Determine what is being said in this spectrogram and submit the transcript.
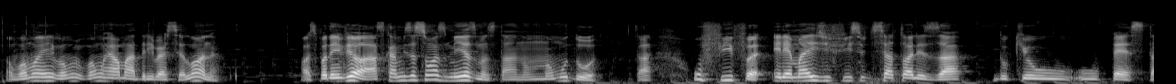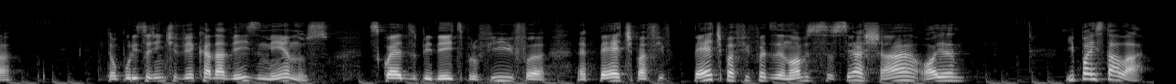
Então vamos aí, vamos, vamos Real Madrid Barcelona. Ó, vocês podem ver, ó, as camisas são as mesmas, tá? Não, não mudou, tá? O FIFA, ele é mais difícil de se atualizar do que o, o PES, tá? Então por isso a gente vê cada vez menos squads updates para o FIFA, é, patch para FIFA, patch para FIFA 19, se você achar, olha, e para instalar.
